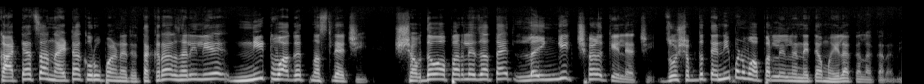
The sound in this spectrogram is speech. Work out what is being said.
काट्याचा नायटा करू पाहणारे तक्रार झालेली आहे नीट वागत नसल्याची. शब्द वापरले जात आहेत लैंगिक छळ केल्याची. जो शब्द त्यांनी पण वापरलेला नाही त्या महिला कलाकारांनी.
